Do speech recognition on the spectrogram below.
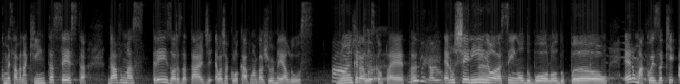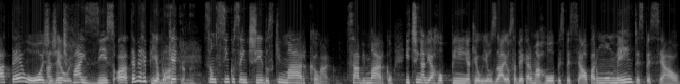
começava na quinta, sexta, dava umas três horas da tarde, ela já colocava um abajur meia-luz. Ah, Nunca era a gente, luz eu- completa. Muito legal. eu- Era um cheirinho, assim, ou do bolo, ou do pão. Era uma coisa que até hoje a Até gente hoje. faz isso. Ó, até me arrepia, Uma porque marca, né? são cinco sentidos que marcam, Marco. sabe? Marcam. E tinha ali a roupinha que eu ia usar. Eu sabia que era uma roupa especial para um momento especial.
